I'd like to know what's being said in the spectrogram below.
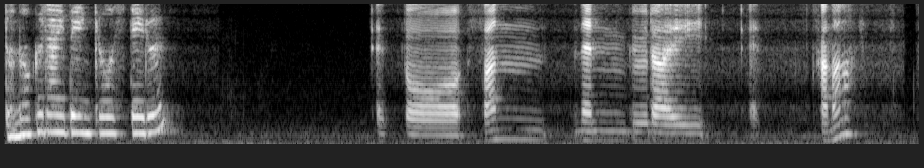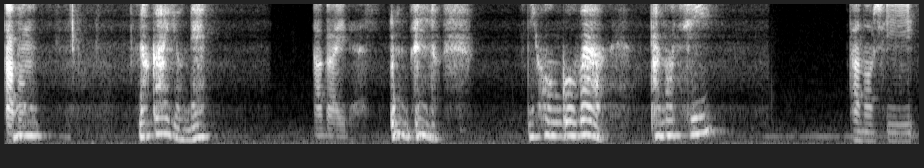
どのぐらい勉強してる？えっと、3年ぐらい、えかな？多分、うん長いよね。長いです。日本語は楽しい？楽しい。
